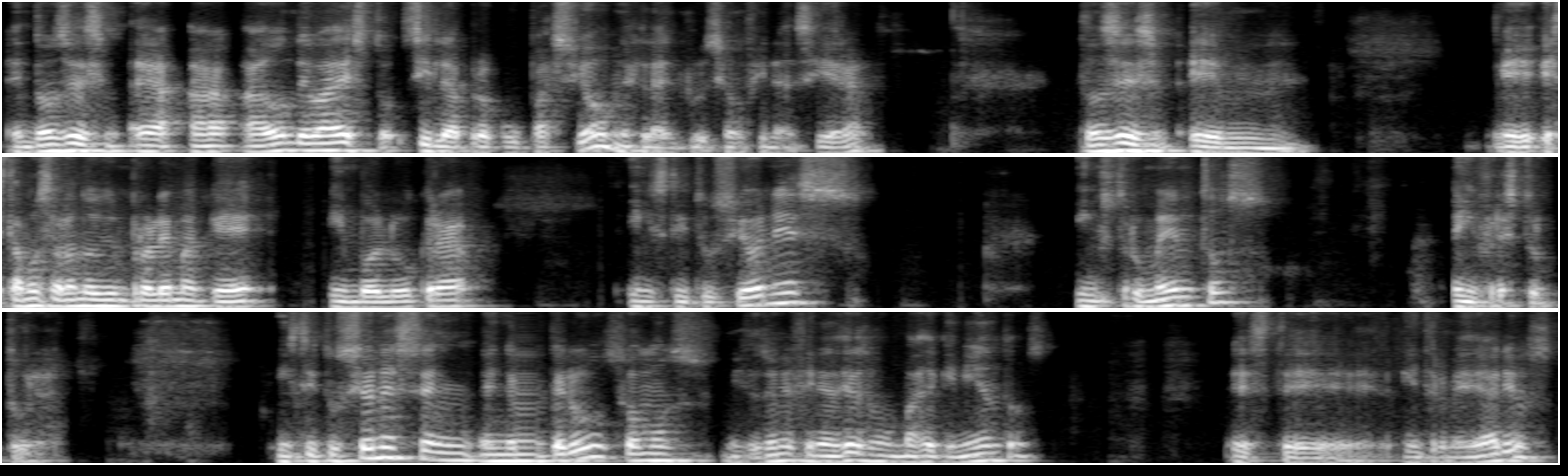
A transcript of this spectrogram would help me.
Entonces, ¿a, dónde va esto? Si la preocupación es la inclusión financiera, entonces em, eh, estamos hablando de un problema que involucra instituciones, instrumentos e infraestructura. Instituciones en, el Perú, somos instituciones financieras, somos más de 500 este, intermediarios.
